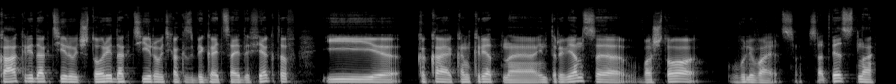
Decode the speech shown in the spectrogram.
как редактировать, что редактировать, как избегать сайд-эффектов и какая конкретная интервенция во что выливается. Соответственно,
